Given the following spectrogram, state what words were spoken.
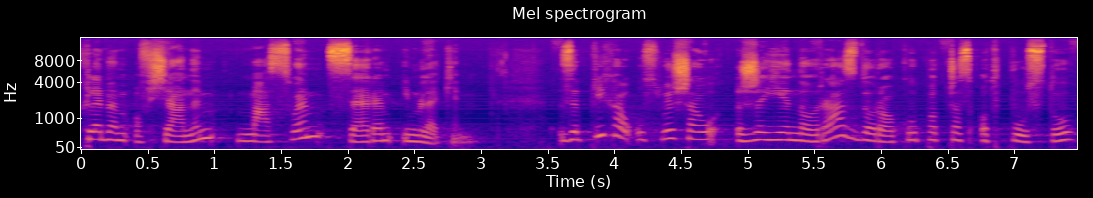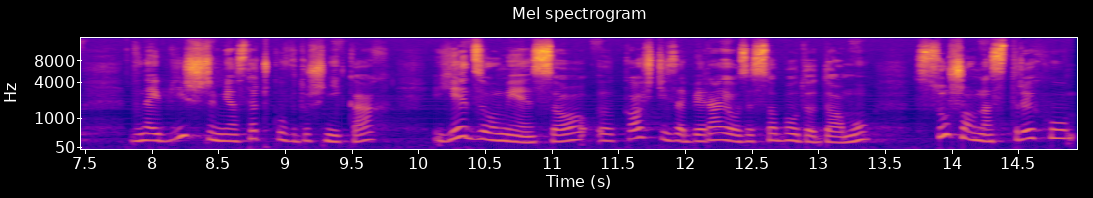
chlebem owsianym, masłem, serem i mlekiem. Zeplichał usłyszał, że jeno raz do roku podczas odpustu w najbliższym miasteczku w Dusznikach jedzą mięso, kości zabierają ze sobą do domu, suszą na strychu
